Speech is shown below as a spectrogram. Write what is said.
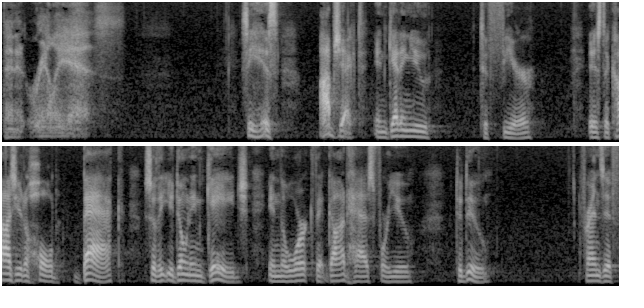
than it really is. See, his object in getting you to fear is to cause you to hold back so that you don't engage in the work that God has for you to do. Friends, if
